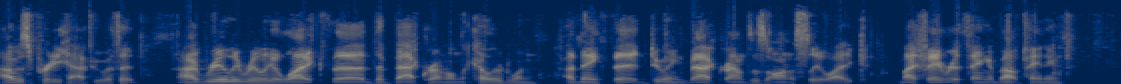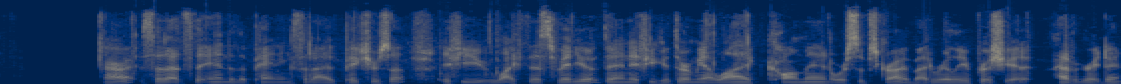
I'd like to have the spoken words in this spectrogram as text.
I was pretty happy with it. I really, really like the the background on the colored one. I think that doing backgrounds is honestly like my favorite thing about painting. All right, so that's the end of the paintings that I have pictures of. If you like this video, then if you could throw me a like, comment, or subscribe, I'd really appreciate it. Have a great day.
